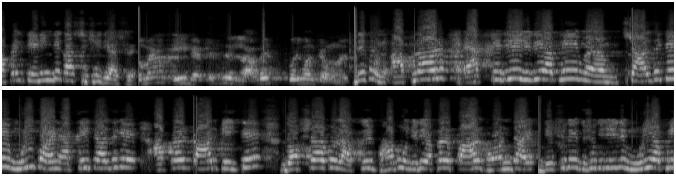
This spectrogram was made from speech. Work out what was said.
আপনাকে ট্রেনিং দিয়ে কাজ শিখিয়ে দিয়ে আসবে। দেখুন আপনার এক কেজি যদি আপনি চাল থেকে মুড়ি করেন এক কেজি চাল থেকে আপনার পার কেজিতে দশ টাকা করে লাভ। তুমি ভাবুন যদি আপনার পার ঘন্টায় দেড়শো থেকে দুশো কেজি যদি মুড়ি আপনি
